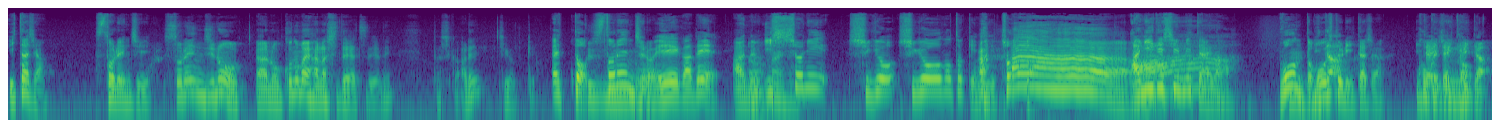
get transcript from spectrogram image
いたじゃん。ストレンジ。ストレンジのあのこの前話してたやつだよね確か。あれ？違うっけ？えっとストレンジの映画であの、うん一緒に修行修行の時にあちょっと兄弟子みたいな。あウォンともう一人いたじゃん、ーいたいたいたいた。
